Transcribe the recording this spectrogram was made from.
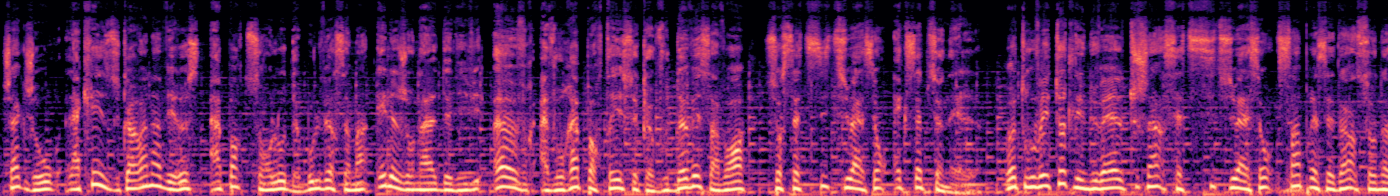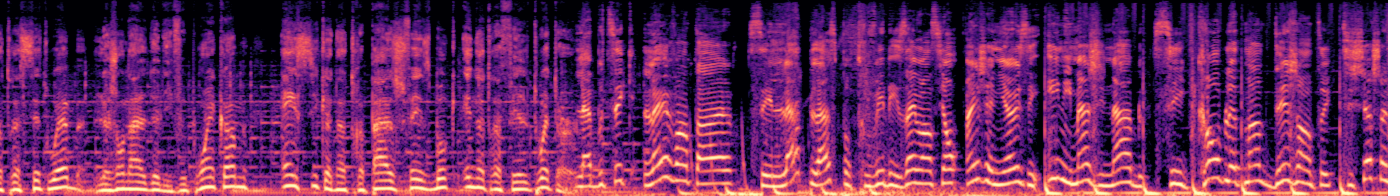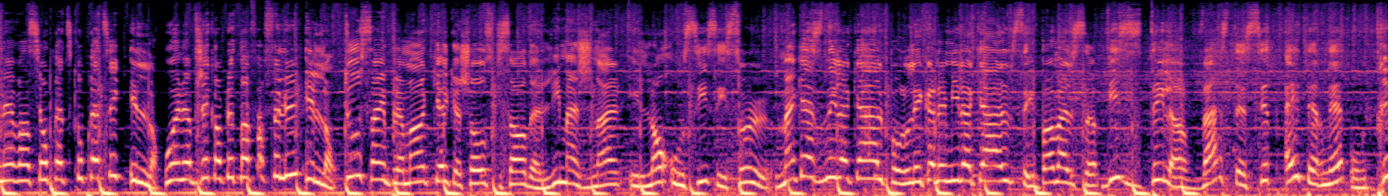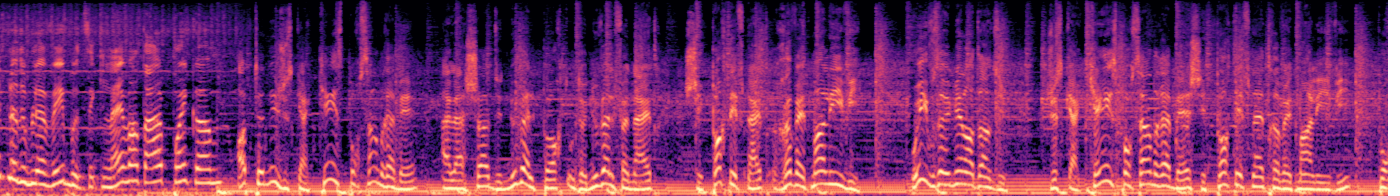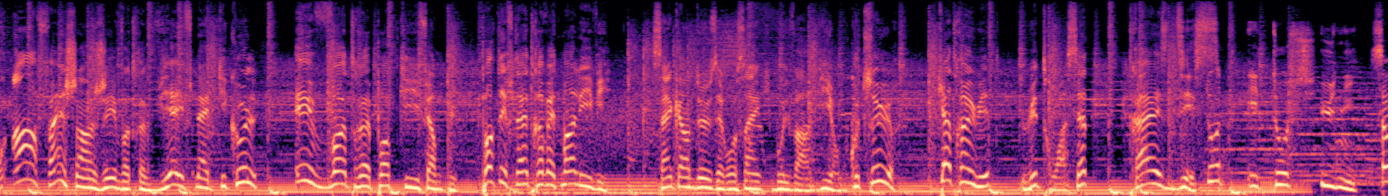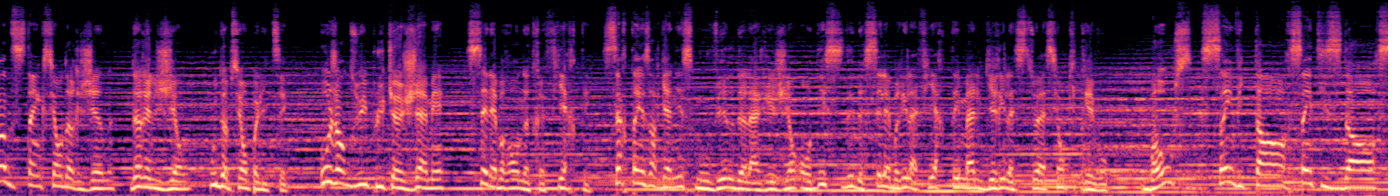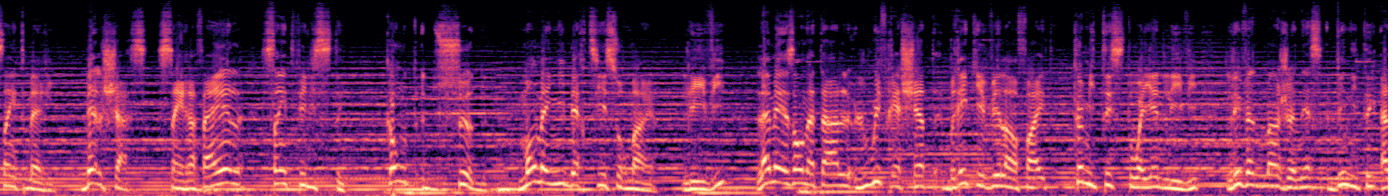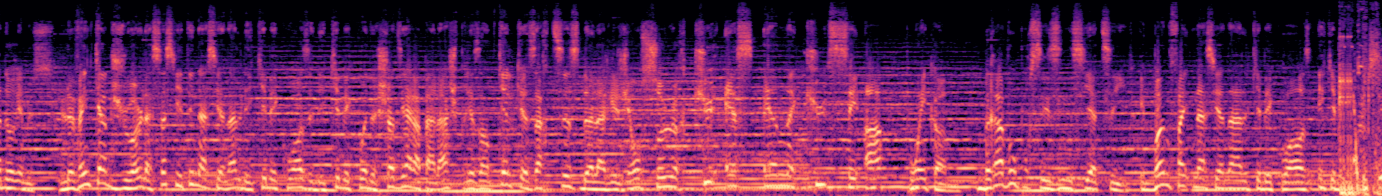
Chaque jour, la crise du coronavirus apporte son lot de bouleversements et le journal de Livy œuvre à vous rapporter ce que vous devez savoir sur cette situation exceptionnelle. Retrouvez toutes les nouvelles touchant cette situation sans précédent sur notre site web, lejournaldelivy.com, ainsi que notre page Facebook et notre fil Twitter. La boutique L'Inventaire, c'est la place pour trouver des inventions ingénieuses et inimaginables. C'est complètement déjanté. Tu cherches une invention pratico-pratique? Ils l'ont. Ou un objet complètement farfelu? Ils l'ont. Tout simplement quelque chose qui sort de l'imaginaire? Ils l'ont aussi, c'est sûr. Magasiner local pour l'économie locale, c'est pas mal ça. Visitez leur vaste site internet au www.boutiquelinventaire.com. Obtenez jusqu'à 15% de rabais à l'achat d'une nouvelle porte ou de nouvelles fenêtres chez Porte et Fenêtres Revêtement Lévis. Oui, vous avez bien entendu. Jusqu'à 15% de rabais chez Porte et Fenêtres Revêtement Lévis pour enfin changer votre vieille fenêtre qui coule et votre porte qui ferme plus. Porte et Fenêtres Revêtement Lévis. 5205 boulevard Guillaume Couture. 88 837 1310. Toutes et tous unis, sans distinction d'origine, de religion ou d'option politique. Aujourd'hui, plus que jamais, célébrons notre fierté. Certains organismes ou villes de la région ont décidé de célébrer la fierté malgré la situation qui prévaut. Beauce, Saint-Victor, Saint-Isidore, Sainte-Marie. Bellechasse, Saint-Raphaël, Sainte-Félicité. Côte du Sud, Montmagny-Berthier-sur-Mer. Lévis, la maison natale Louis Fréchette, Bréquéville en fête, Comité citoyen de Lévis, l'événement jeunesse Vénité Adoremus. Le 24 juin, la Société nationale des Québécoises et des Québécois de Chaudière-Appalaches présente quelques artistes de la région sur qsnqca.com. Bravo pour ces initiatives et bonne fête nationale québécoise et québécoise.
